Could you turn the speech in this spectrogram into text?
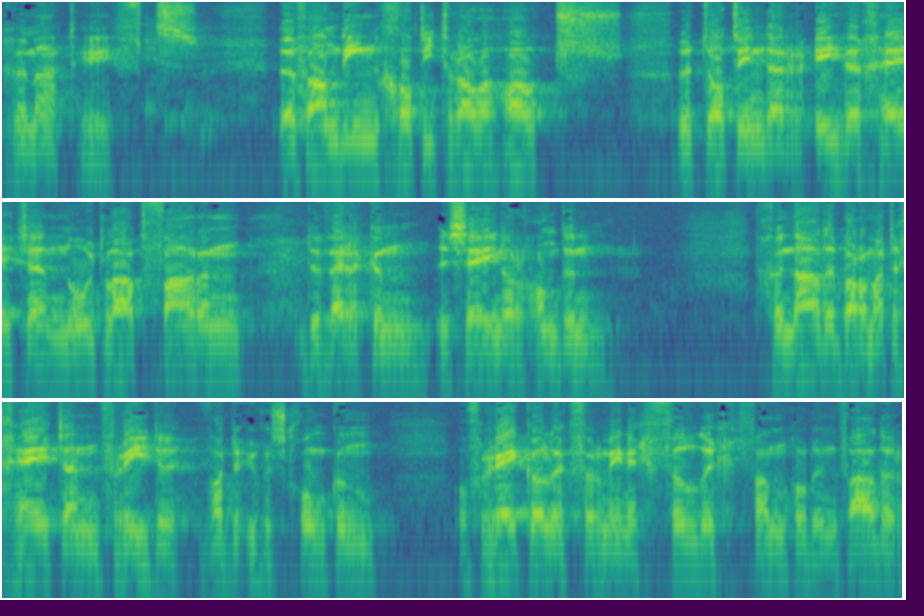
gemaakt heeft. Van dien God die trouwe houdt, tot in der eeuwigheid en nooit laat varen de werken zijner handen. Genade, barmhartigheid en vrede worden u geschonken, of rijkelijk vermenigvuldigd van God en Vader,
